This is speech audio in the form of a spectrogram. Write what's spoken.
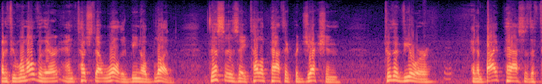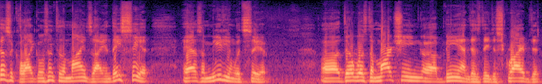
But if you went over there and touched that wall, there'd be no blood. This is a telepathic projection to the viewer, and it bypasses the physical eye, goes into the mind's eye, and they see it as a medium would see it. Uh, there was the marching uh, band, as they described it,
